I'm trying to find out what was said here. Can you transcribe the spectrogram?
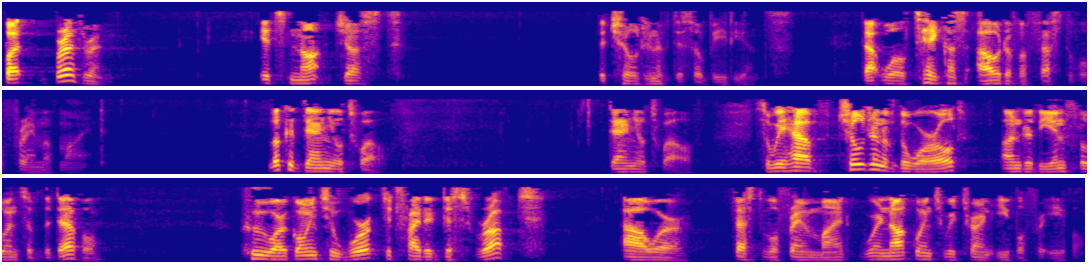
But, brethren, it's not just the children of disobedience that will take us out of a festival frame of mind. Look at Daniel 12. Daniel 12. So we have children of the world under the influence of the devil who are going to work to try to disrupt our festival frame of mind. We're not going to return evil for evil.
